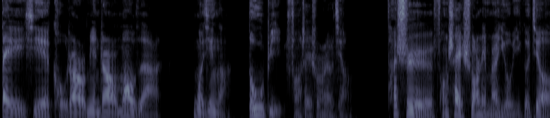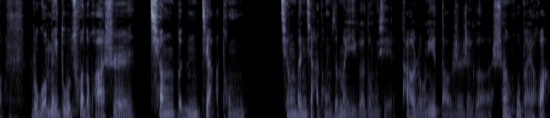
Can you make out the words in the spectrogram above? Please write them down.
戴一些口罩、面罩、帽子啊、墨镜啊，都比防晒霜要强。它是防晒霜里面有一个叫，如果没读错的话是羟苯甲酮，羟苯甲酮这么一个东西，它容易导致这个珊瑚白化，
